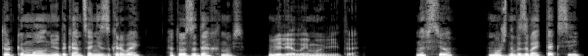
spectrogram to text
«Только молнию до конца не закрывай, а то задохнусь», — велела ему Вита. «Ну все, можно вызывать такси».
